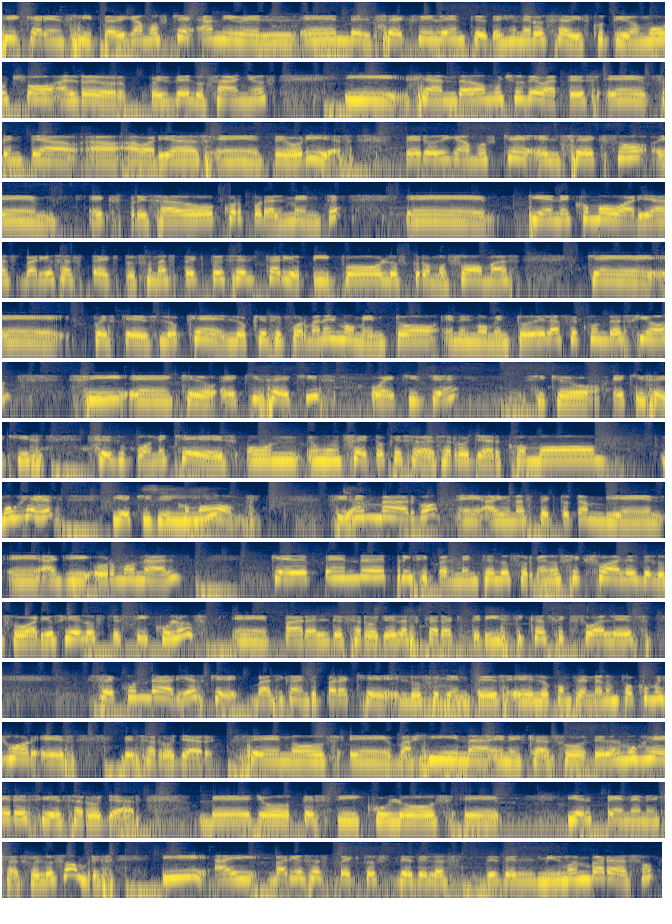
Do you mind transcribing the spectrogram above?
Sí, Karencita, digamos que a nivel eh, del sexo y la identidad de género se ha discutido mucho alrededor pues de los años y se han dado muchos debates eh, frente a, varias eh, teorías, pero digamos que el sexo eh, expresado corporalmente eh, tiene como varias varios aspectos. Un aspecto es el cariotipo, los cromosomas, que eh, pues que es lo que lo que se forma en el momento en el momento de la fecundación si eh, quedó XX o XY si quedó XX se supone que es un, un feto que se va a desarrollar como mujer y XY Sí. como hombre sin Ya. embargo eh, hay un aspecto también eh, allí hormonal que depende de- principalmente de los órganos sexuales, de los ovarios y de los testículos, eh, para el desarrollo de las características sexuales secundarias, que básicamente para que los oyentes eh, lo comprendan un poco mejor es desarrollar senos, eh, vagina en el caso de las mujeres y desarrollar vello, testículos, eh, y el pene en el caso de los hombres. Y hay varios aspectos desde, las, desde el mismo embarazo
